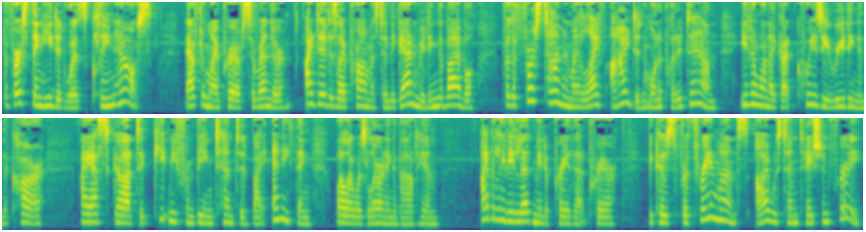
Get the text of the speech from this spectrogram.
The first thing he did was clean house. After my prayer of surrender, I did as I promised and began reading the Bible. For the first time in my life, I didn't want to put it down. Even when I got queasy reading in the car, I asked God to keep me from being tempted by anything while I was learning about Him. I believe He led me to pray that prayer because for three months I was temptation free.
